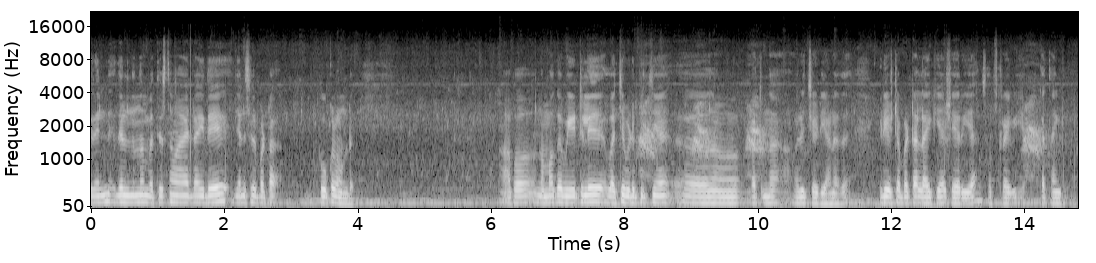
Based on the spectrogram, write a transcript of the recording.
ഇതിന് ഇതിൽ നിന്നും വ്യത്യസ്തമായിട്ട് ഇതേ ജനസിൽപ്പെട്ട പൂക്കളുണ്ട്. അപ്പോൾ നമുക്ക് വീട്ടിൽ വച്ച് പിടിപ്പിച്ച് പറ്റുന്ന ഒരു ചെടിയാണിത്. വീഡിയോ ഇഷ്ടപ്പെട്ടാൽ ലൈക്ക് ചെയ്യുക ഷെയർ ചെയ്യുക സബ്സ്ക്രൈബ് ചെയ്യുക. Okay thank you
